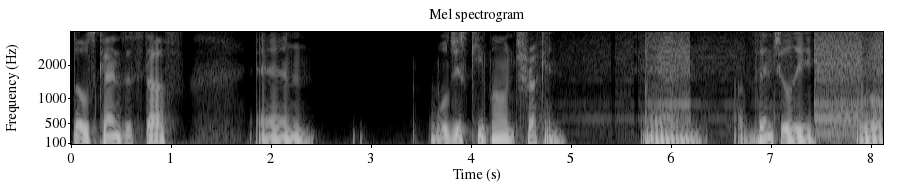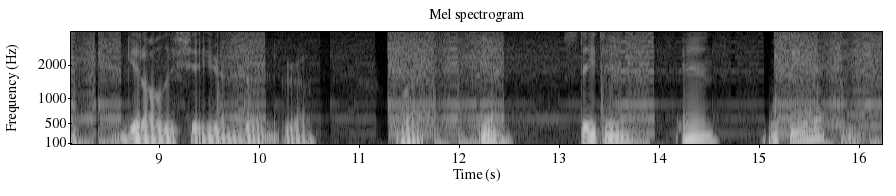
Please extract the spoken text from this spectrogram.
those kinds of stuff. And we'll just keep on trucking. And eventually we'll get all this shit here in the garden to grow. But yeah, stay tuned and we'll see you next week.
